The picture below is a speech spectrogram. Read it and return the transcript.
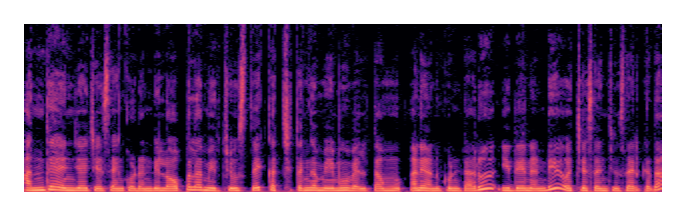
అంతే ఎంజాయ్ చేసాం కూడండి. లోపల మీరు చూస్తే ఖచ్చితంగా మేము వెళ్తాము అని అనుకుంటారు. ఇదేనండి వచ్చేసాను చూశారు కదా.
